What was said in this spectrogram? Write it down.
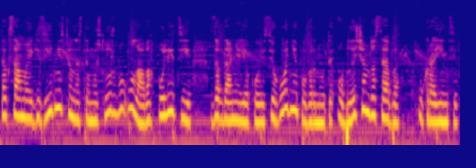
так само як і з гідністю нестимуть службу у лавах поліції, завдання якої сьогодні повернути обличчям до себе українців.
